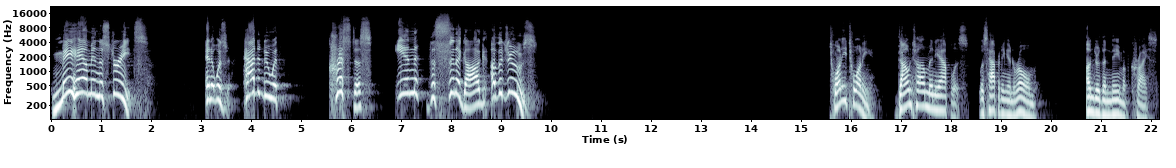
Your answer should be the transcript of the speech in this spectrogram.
mayhem in the streets. And it was had to do with Christus in the synagogue of the Jews. 2020, downtown Minneapolis was happening in Rome under the name of Christ.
